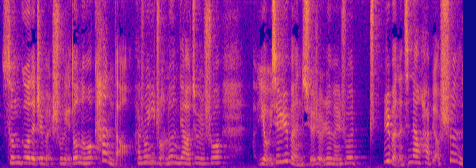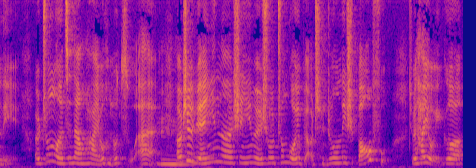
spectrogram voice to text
孙哥的这本书里都能够看到。他说一种论调就是说，有一些日本学者认为说日本的近代化比较顺利。而中国的近代化有很多阻碍，然后这个原因呢，是因为说中国有比较沉重的历史包袱，就是它有一个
